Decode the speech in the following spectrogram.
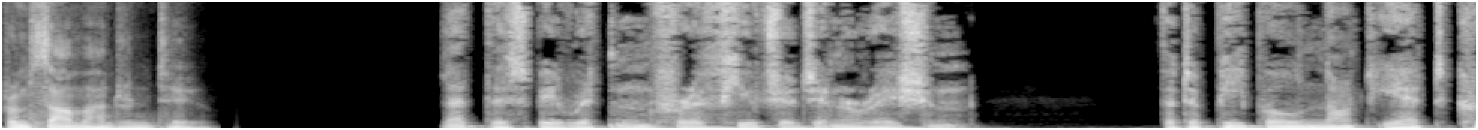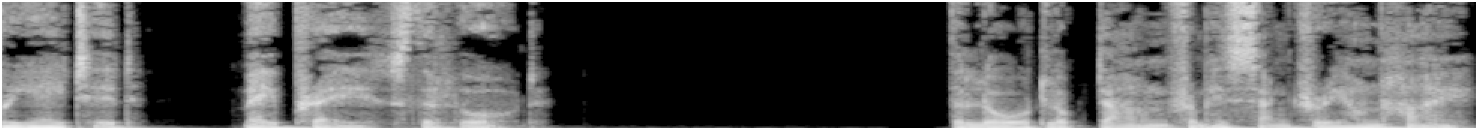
From Psalm 102 Let this be written for a future generation that a people not yet created may praise the Lord. The Lord looked down from his sanctuary on high.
